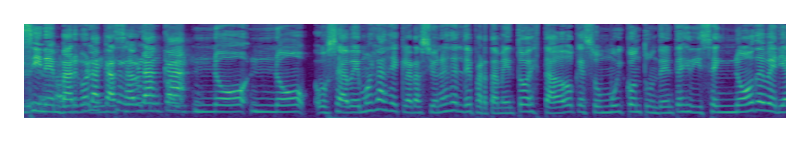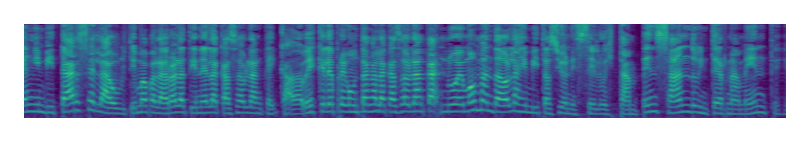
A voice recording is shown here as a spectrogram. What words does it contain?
Sin embargo, la Casa Blanca no, no, o sea, vemos las declaraciones del Departamento de Estado que son muy contundentes y dicen no deberían invitarse. La última palabra la tiene la Casa Blanca y cada vez que le preguntan a la Casa Blanca, no hemos mandado las invitaciones, se lo están pensando internamente.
